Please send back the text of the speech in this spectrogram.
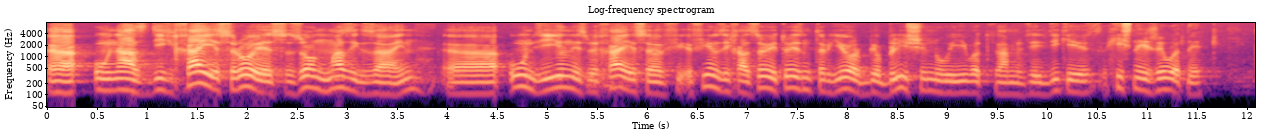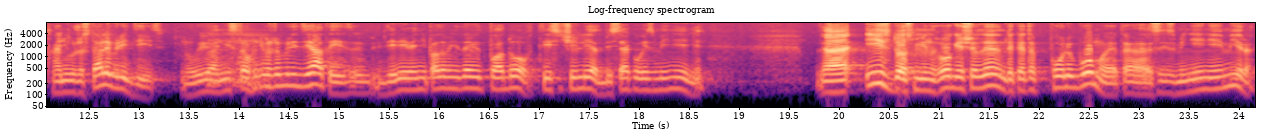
Э, у нас дихайес роес зон мазик зайн Он диилнис вихайса финзи хазой то из интерьер блишину и вот там дикие хищные животные, они уже стали вредить. Ну и они, они уже вредят, и деревья не, потом не дают плодов тысячи лет без всякого изменения. Из дос мингоги так это по-любому, это изменение мира.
